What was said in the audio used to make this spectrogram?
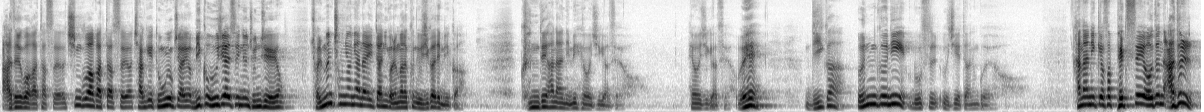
아들과 같았어요. 친구와 같았어요. 자기의 동역자예요. 믿고 의지할 수 있는 존재예요. 젊은 청년이 하나 있다는 게 얼마나 큰 의지가 됩니까? 근데 하나님이 헤어지게 하세요. 헤어지게 하세요. 왜? 네가 은근히 롯을 의지했다는 거예요. 하나님께서 백세 얻은 아들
